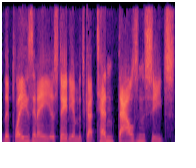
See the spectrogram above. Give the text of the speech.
that plays in a, a stadium that's got 10,000 seats,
